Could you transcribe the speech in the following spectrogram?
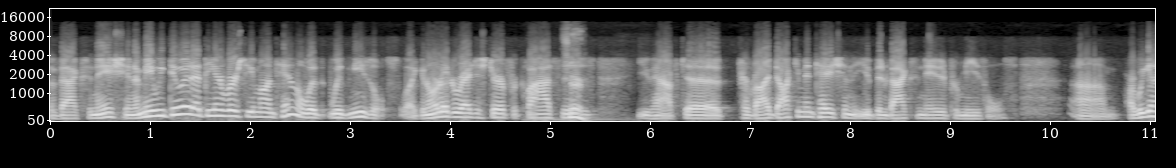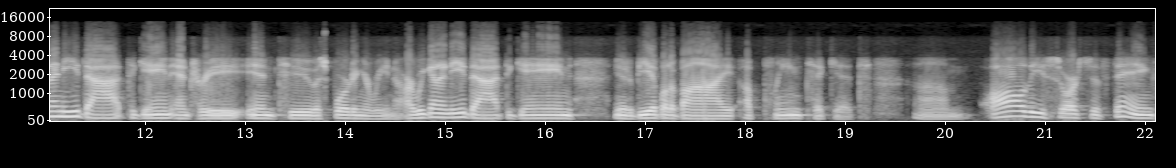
of vaccination? I mean, we do it at the University of Montana with, with measles. Like, in order to register for classes, sure. you have to provide documentation that you've been vaccinated for measles. Um, are we going to need that to gain entry into a sporting arena? Are we going to need that to gain, you know, to be able to buy a plane ticket? Um, all these sorts of things,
